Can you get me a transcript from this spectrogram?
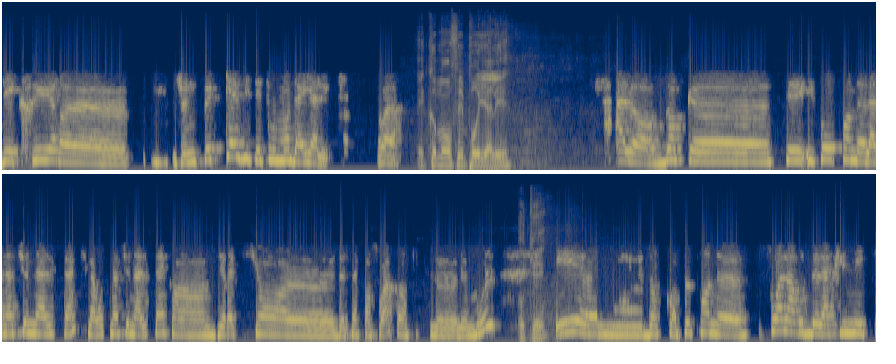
décrire. Euh, je ne peux qu'inviter tout le monde à y aller. Voilà. Et comment on fait pour y aller? Alors, donc, euh, il faut prendre la nationale 5, la route nationale 5 en direction de Saint-François quand on quitte le, moule. OK. Et donc, on peut prendre soit la route de la clinique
